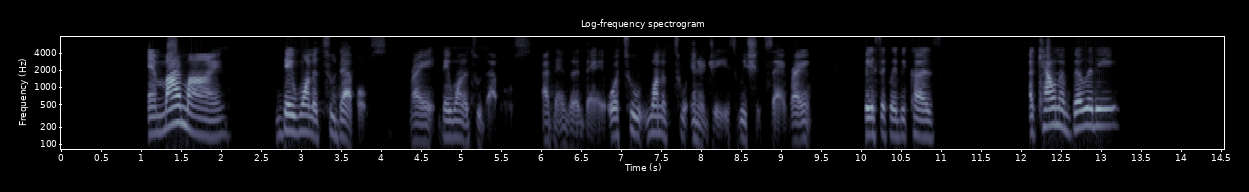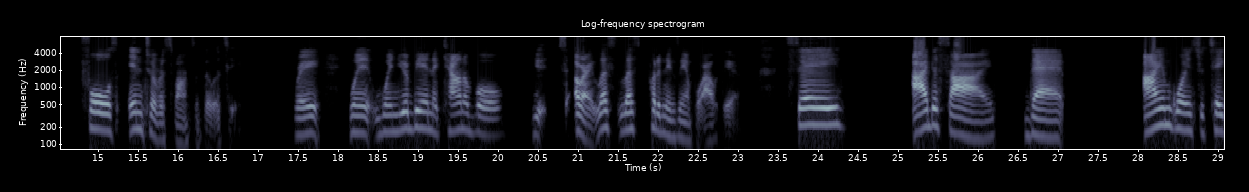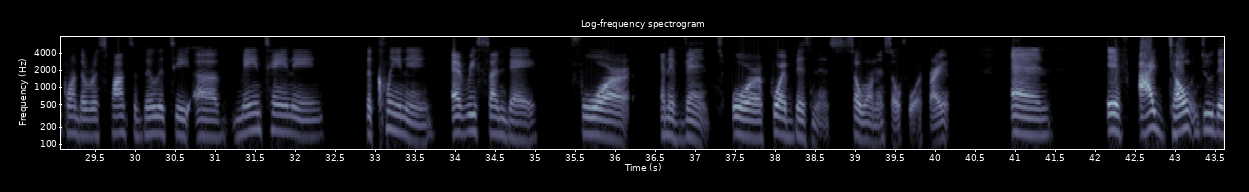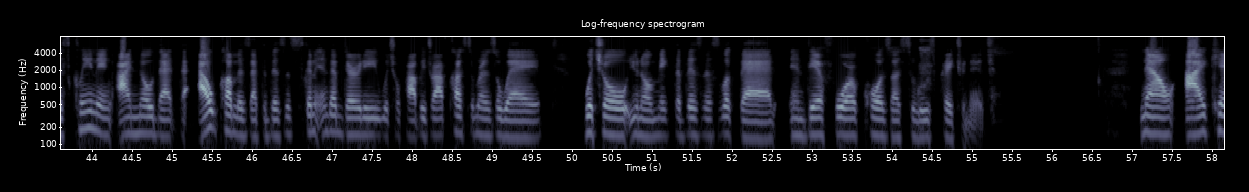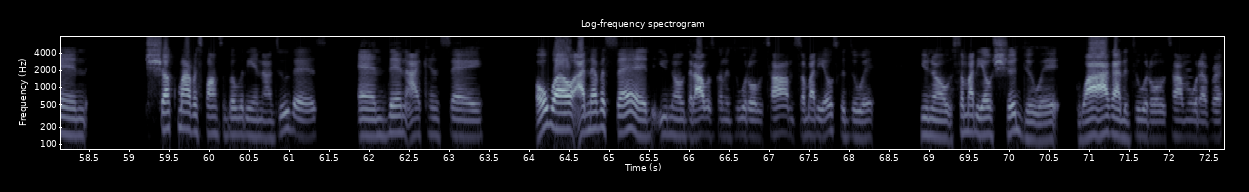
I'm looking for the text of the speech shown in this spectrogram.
In my mind, they wanted two devils, right? They wanted two devils at the end of the day, or two one of two energies, we should say, right? Basically, because accountability falls into responsibility, right? When when you're being accountable you, all right let's let's put an example out there. Say i decide that i am going to take on the responsibility of maintaining the cleaning every sunday for an event or for a business so on and so forth right? And if I don't do this cleaning, I know that the outcome is that the business is going to end up dirty, which will probably drive customers away, which will, you know, make the business look bad and therefore cause us to lose patronage. Now, I can shuck my responsibility and not do this, and then I can say, oh, well, I never said, you know, that I was going to do it all the time. Somebody else could do it. You know, somebody else should do it why I got to do it all the time or whatever.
